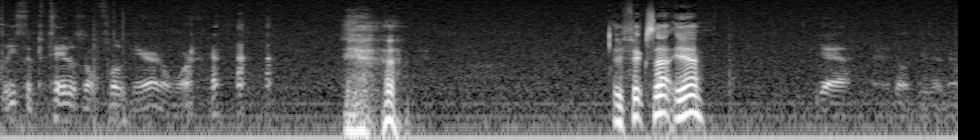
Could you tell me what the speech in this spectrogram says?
At least the potatoes don't float in the air no more. They fixed that, yeah? yeah, don't do that now.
